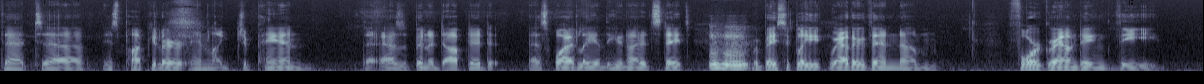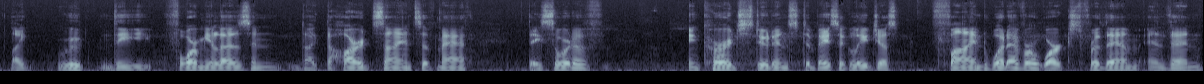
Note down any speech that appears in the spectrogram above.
that uh, is popular in like Japan that hasn't been adopted as widely in the United States. Mm-hmm. Where basically, rather than um, foregrounding the like root the formulas and like the hard science of math, they sort of encourage students to basically just find whatever works for them and then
